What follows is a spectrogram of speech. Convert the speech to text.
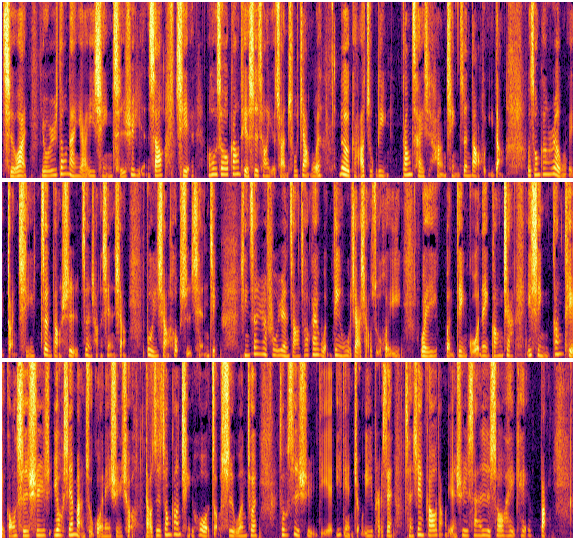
此外，由于东南亚疫情持续延烧，且欧洲钢铁市场也传出降温，热轧主力钢材行情震荡回档，而中钢认为短期震荡是正常现象，不影响后市前景。行政院副院长召开稳定物价小组会议，为稳定国内钢价，以醒钢铁公司需优先满足国内需求，导致中钢期货走势温吞，周四续跌一点九一 percent，呈现高档，连续三日收黑 K 棒。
